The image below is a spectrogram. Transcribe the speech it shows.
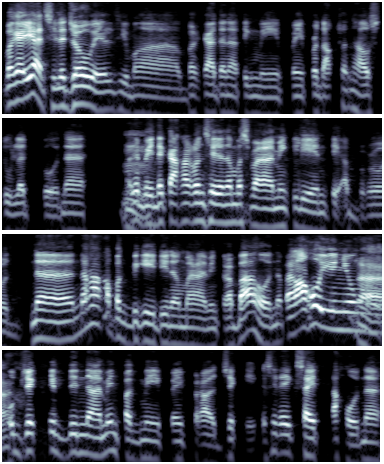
bagay yan, sila Joel, yung mga barkada nating may, may production house tulad ko na alam mo Mm. nagkakaroon sila ng mas maraming kliyente abroad na nakakapagbigay din ng maraming trabaho. Na parang ako yun yung Ah. objective din namin pag may, may project eh. Kasi na-excite ako na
